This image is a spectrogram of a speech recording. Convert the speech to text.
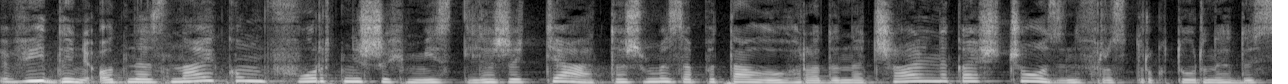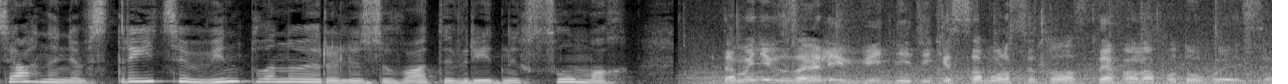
Відень одне з найкомфортніших міст для життя. Тож ми запитали у градоначальника, що з інфраструктурних досягнень австрійців він планує реалізувати в рідних сумах. Да мені взагалі в Відні тільки собор Святого Стефана подобається.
